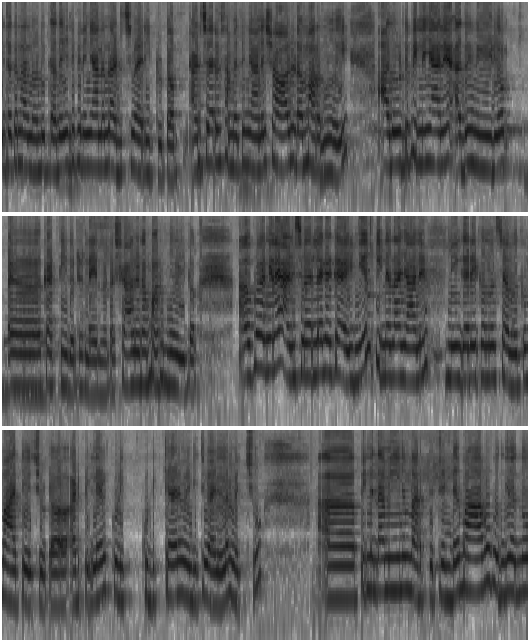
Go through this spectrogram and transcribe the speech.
ഇതൊക്കെ നടന്നുകൊണ്ടിരിക്കുക അത് കഴിഞ്ഞിട്ട് പിന്നെ ഞാനൊന്ന് അടിച്ചു വാരിയിട്ടു കേട്ടോ അടിച്ചു വരുന്ന സമയത്ത് ഞാൻ ഷാൾ ഇടാൻ മറന്നുപോയി. അതുകൊണ്ട് പിന്നെ ഞാൻ അത് വീഡിയോ കട്ട് ചെയ്തിട്ടുണ്ടായിരുന്നു കേട്ടോ. ഷാൾ ഇടാൻ മറന്നുപോയി കേട്ടോ അപ്പോൾ അങ്ങനെ അടിച്ചു വരലൊക്കെ കഴിഞ്ഞ് പിന്നെ ഇതാ ഞാൻ മീൻകറിയൊക്കെ ഒന്ന് സ്റ്റവക്ക് മാറ്റി വെച്ചു കേട്ടോ അടുപ്പിൽ കുളി കുടിക്കാൻ വേണ്ടിയിട്ട് വെള്ളം വെച്ചു. പിന്നെ ഇതാ മീനും വറുത്തിട്ടുണ്ട്. മാവ് പൊന്തി വന്നോ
